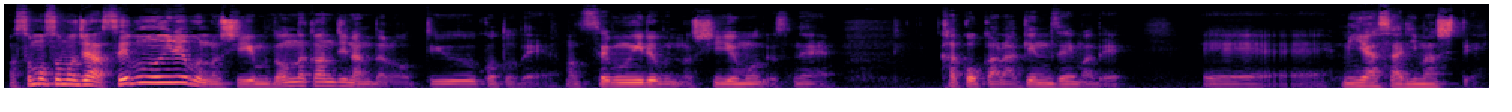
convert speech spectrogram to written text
まあ、そもそもじゃあセブンイレブンの CM どんな感じなんだろうっていうことで、まずセブンイレブンの CM をですね、過去から現在まで、えー、見漁りまして、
